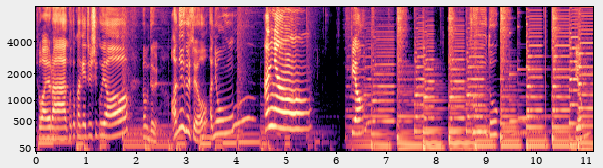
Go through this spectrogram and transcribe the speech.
좋아요랑 구독하게 해주시고요. 여러분들 안녕히 계세요. 안녕. 안녕. 뿅. 구독. 뿅.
